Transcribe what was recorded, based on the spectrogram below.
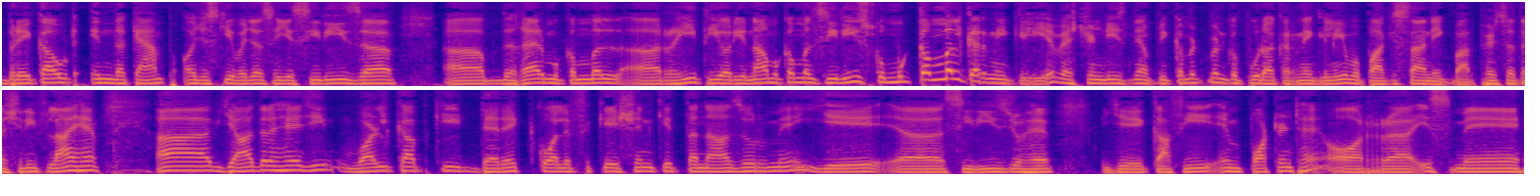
breakout in the camp और जिसकी वजह से ये सीरीज़ गैर मुकम्मल रही थी और ये नामुकम्मल सीरीज़ को मुकम्मल करने के लिए वेस्ट इंडीज ने अपनी कमिटमेंट को पूरा करने के लिए वो पाकिस्तान एक बार फिर से तशरीफ़ लाए हैं। याद रहे जी वर्ल्ड कप की डायरेक्ट क्वालिफिकेशन के तनाजुर में ये सीरीज़ जो है ये काफ़ी इंपॉर्टेंट है और इसमें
